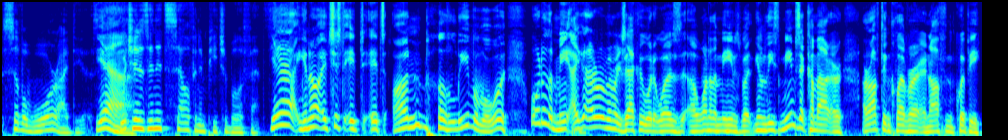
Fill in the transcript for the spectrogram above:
civil war ideas. Yeah. which is in itself an impeachable offense. Yeah, you know, it's just it it's unbelievable. What, what are the me? I, I don't remember exactly what it was. Uh, one of the memes, but you know, these memes that come out are are often clever and often quippy.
